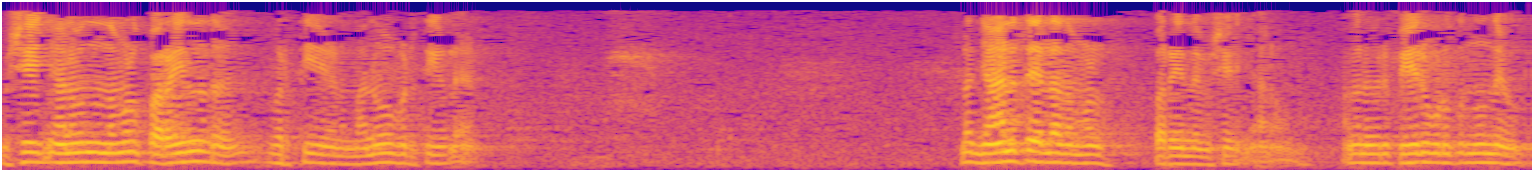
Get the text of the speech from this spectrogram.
വിഷയജ്ഞാനമെന്ന് നമ്മൾ പറയുന്നത് വൃത്തിയാണ് മനോവൃത്തികളെയാണ്. ജ്ഞാനത്തെയല്ല നമ്മൾ പറയുന്ന വിഷയജ്ഞാനമാണ്. അങ്ങനെ ഒരു പേര് കൊടുക്കുന്നു എന്നേ ഉള്ളൂ.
